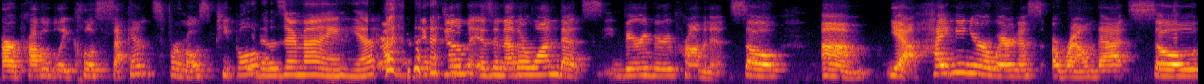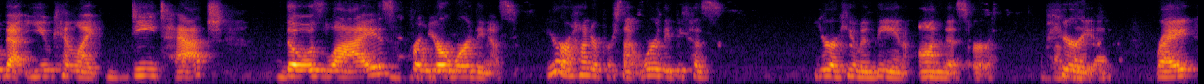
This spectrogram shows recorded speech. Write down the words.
are probably close seconds for most people. Those are mine. Yep. Victim is another one that's very, very prominent. So, um, yeah, heightening your awareness around that so that you can like detach those lies from your worthiness. You're 100% worthy because you're a human being on this earth, period. Right.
